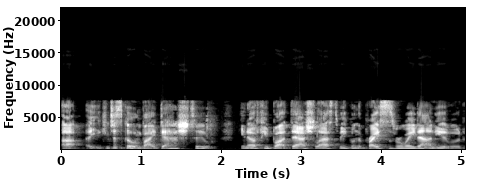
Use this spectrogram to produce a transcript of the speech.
Uh, you can just go and buy Dash too. You know, if you bought Dash last week when the prices were way down, you would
